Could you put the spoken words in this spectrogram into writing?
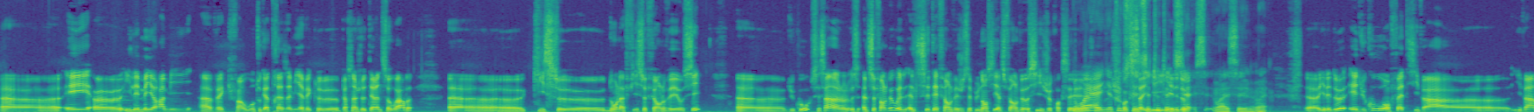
euh, et euh, il est meilleur ami avec enfin ou en tout cas très ami avec le personnage de Terrence Howard euh, qui se dont la fille se fait enlever aussi euh, du coup c'est ça elle se fait enlever ou elle, elle s'était fait enlever je sais plus non si elle se fait enlever aussi je crois que c'est Ouais, il y a tout. C'est c'est- Ouais, c'est. Ouais. Euh, il y a les deux. Et du coup en fait il va euh, il va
